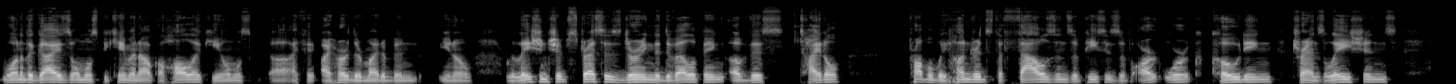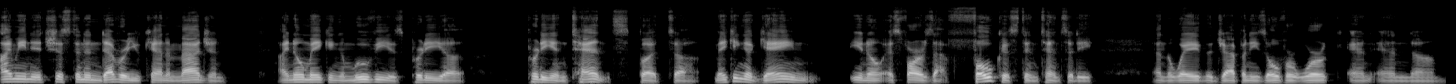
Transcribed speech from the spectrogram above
one of the guys almost became an alcoholic. He almost, uh, I think, I heard there might have been, you know, relationship stresses during the developing of this title. Probably hundreds to thousands of pieces of artwork, coding, translations. I mean, it's just an endeavor you can't imagine. I know making a movie is pretty uh pretty intense, but uh making a game, you know, as far as that focused intensity and the way the Japanese overwork and and um,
